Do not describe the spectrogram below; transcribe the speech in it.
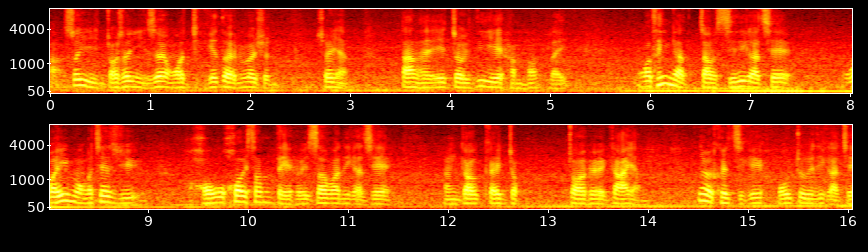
啊，雖然在所言商，我自己都係 merchant 商人，但係做啲嘢合唔合理？我聽日就試呢架車，我希望個車主好開心地去收翻呢架車，能夠繼續載佢嘅家人，因為佢自己好中意呢架車。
